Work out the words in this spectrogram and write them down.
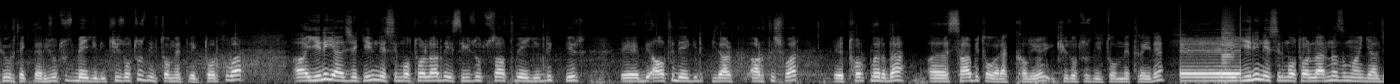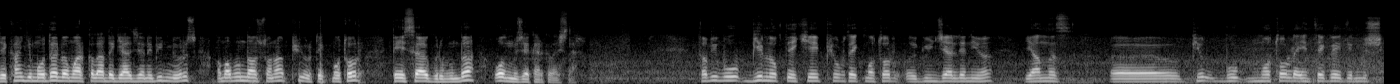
PureTech'ler 130 beygir, 230 Nm'lik torku var. Yeni gelecek yeni nesil motorlarda ise 136 beygirlik bir e, bir 6 beygirlik bir art- artış var. E, torkları da e, sabit olarak kalıyor 230 Nm ile. E, yeni nesil motorlar ne zaman gelecek, hangi model ve markalarda geleceğini bilmiyoruz. Ama bundan sonra PureTech motor PSA grubunda olmayacak arkadaşlar. Tabii bu 1.2 PureTech motor e, güncelleniyor. Yalnız bu motorla entegre edilmiş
